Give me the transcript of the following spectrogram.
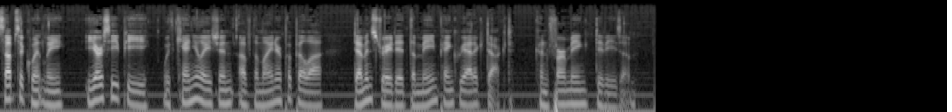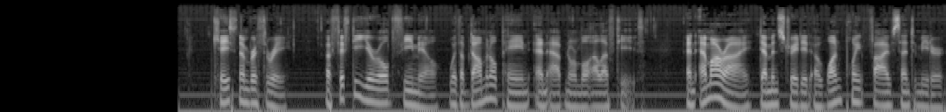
Subsequently, ERCP with cannulation of the minor papilla demonstrated the main pancreatic duct, confirming divisum. Case number 3 a 50-year-old female with abdominal pain and abnormal LFTs. An MRI demonstrated a 1.5 centimeter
